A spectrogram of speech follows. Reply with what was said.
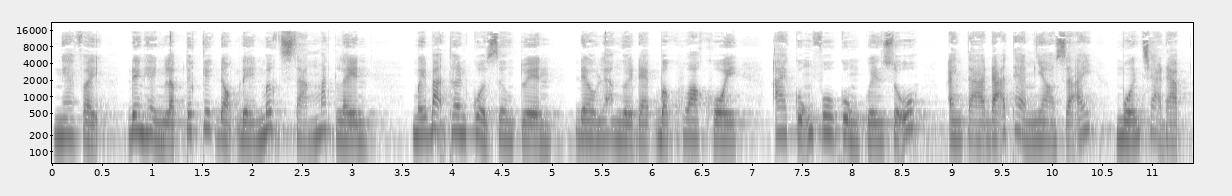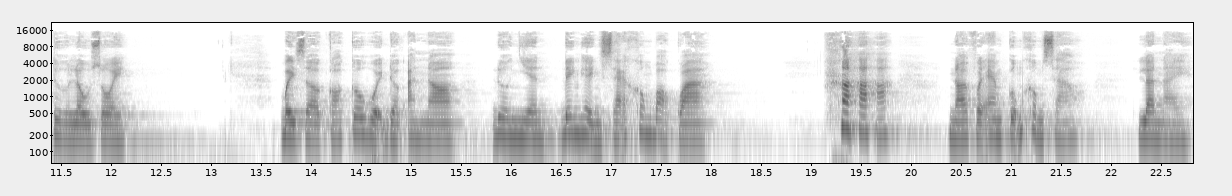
Nghe vậy, Đinh Hình lập tức kích động đến mức sáng mắt lên. Mấy bạn thân của Dương Tuyền đều là người đẹp bậc hoa khôi, ai cũng vô cùng quyến rũ. Anh ta đã thèm nhỏ dãi, muốn trả đạp từ lâu rồi. Bây giờ có cơ hội được ăn no, đương nhiên Đinh Hình sẽ không bỏ qua. Ha ha ha, nói với em cũng không sao. Lần này,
